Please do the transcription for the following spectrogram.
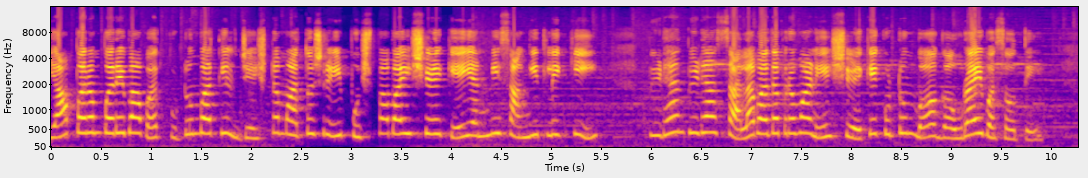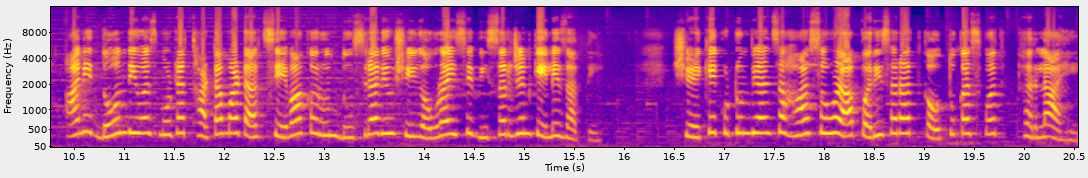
या परंपरेबाबत कुटुंबातील ज्येष्ठ मातोश्री पुष्पाबाई शेळके यांनी सांगितले की पिढ्यानपिढ्या सालाबादाप्रमाणे शेळके कुटुंब गौराई बसवते. आणि दोन दिवस मोठ्या थाटामाटात सेवा करून दुसऱ्या दिवशी गौराईचे विसर्जन केले जाते. शेळके कुटुंबियांचा हा सोहळा परिसरात कौतुकास्पद ठरला आहे.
